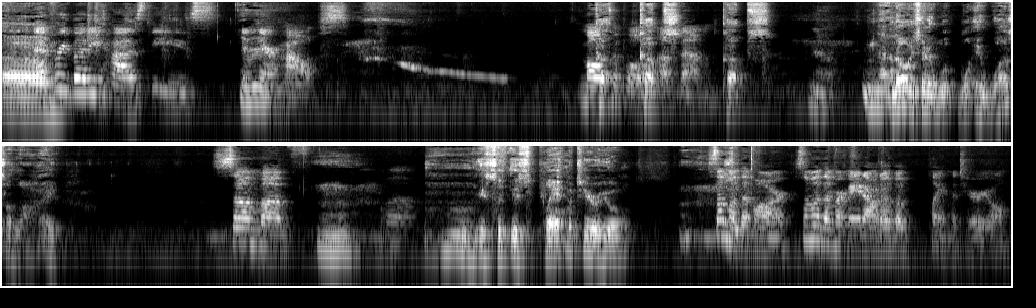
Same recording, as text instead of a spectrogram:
um, Everybody has these in their house. Multiple cups. of them. cups. No. No. No, he said it, w- it was alive. Some of Mm. well, Hmm, it's a, it's plant material. Some of them are. Some of them are made out of a plant material.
